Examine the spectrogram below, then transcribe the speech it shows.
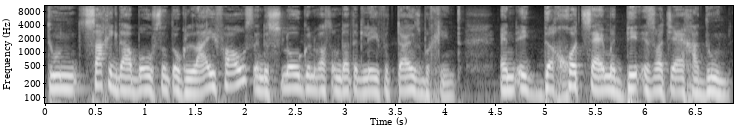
toen zag ik daarboven stond ook livehouse En de slogan was omdat het leven thuis begint. En ik dacht, God zei me, dit is wat jij gaat doen.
